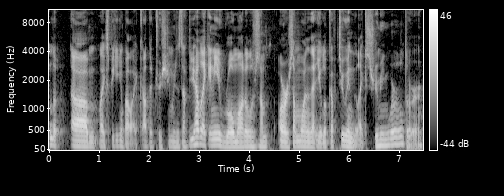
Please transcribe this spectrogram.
look, um, like speaking about like other Twitch streamers and stuff, do you have like any role models or some or someone that you look up to in the like streaming world, or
